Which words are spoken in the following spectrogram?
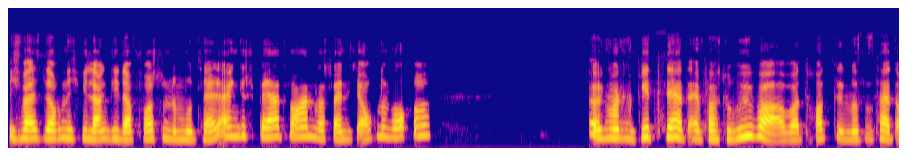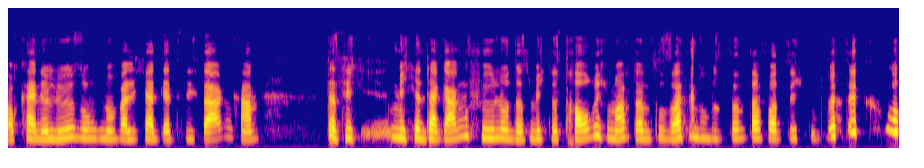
Ich weiß auch nicht, wie lange die davor schon im Hotel eingesperrt waren. Wahrscheinlich auch eine Woche. Irgendwann geht es dir halt einfach drüber, aber trotzdem ist es halt auch keine Lösung, nur weil ich halt jetzt nicht sagen kann, dass ich mich hintergangen fühle und dass mich das traurig macht, dann zu sagen, du bist hinterfotzig, du blöde Kuh.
